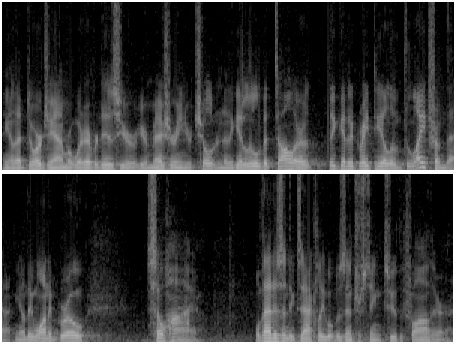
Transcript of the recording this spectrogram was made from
you know, that door jamb or whatever it is you're, you're measuring your children, and they get a little bit taller, they get a great deal of delight from that. You know, they want to grow so high. Well, that isn't exactly what was interesting to the Father,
